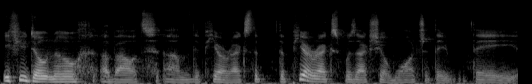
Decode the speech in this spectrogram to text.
If you don't know about um, the PRX, the, the PRX was actually a watch that they they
